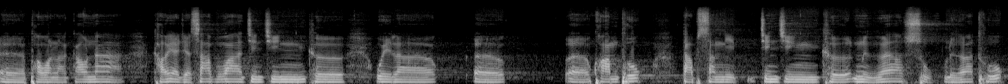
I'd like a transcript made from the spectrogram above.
เอ่อภาวนาก้าวหน้า เขาอยากจะทราบว่าจริง ๆ คือเวลาเอ่อ ความทุกข์ดับสนิทจริง ๆ คือเหนือสุขเหนือทุกข์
